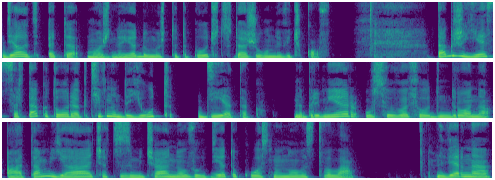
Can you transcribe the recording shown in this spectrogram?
делать это можно. Я думаю, что это получится даже у новичков. Также есть сорта, которые активно дают деток. Например, у своего филодендрона атом я часто замечаю новых деток у основного ствола. Наверное,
